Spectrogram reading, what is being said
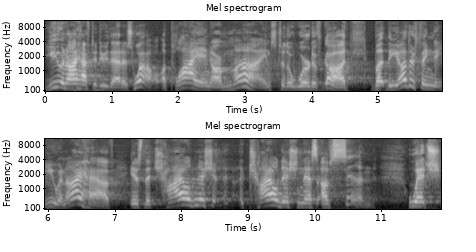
You and I have to do that as well, applying our minds to the Word of God. But the other thing that you and I have is the childish, childishness of sin, which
